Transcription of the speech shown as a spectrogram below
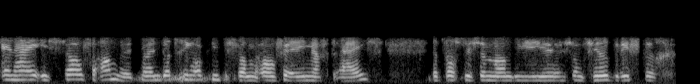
En hij is zo veranderd. Maar dat ging ook niet van over één nacht ijs. Dat was dus een man die eh, soms heel driftig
